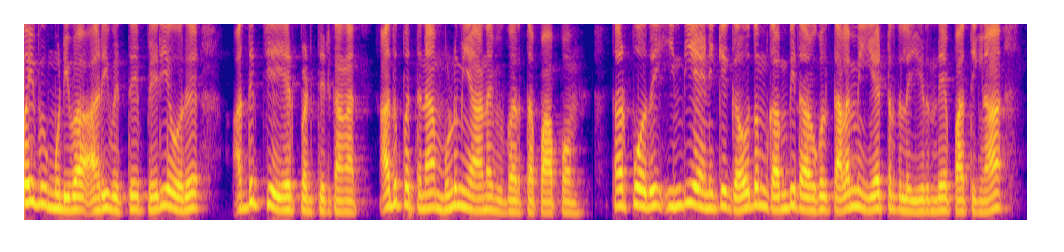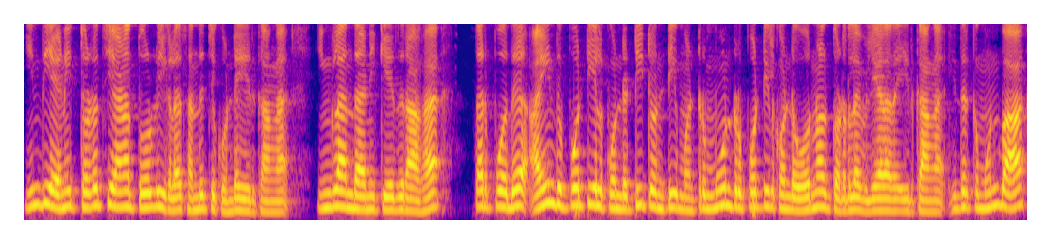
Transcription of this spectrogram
ஓய்வு முடிவை அறிவித்து பெரிய ஒரு அதிர்ச்சியை ஏற்படுத்தியிருக்காங்க. அது பற்றின முழுமையான விவரத்தை பார்ப்போம். தற்போது இந்திய அணிக்கு கௌதம் கம்பீர் அவர்கள் தலைமை ஏற்றதில் இருந்தே பார்த்தீங்கன்னா இந்திய அணி தொடர்ச்சியான தோல்விகளை சந்தித்து கொண்டே இருக்காங்க. இங்கிலாந்து அணிக்கு எதிராக தற்போது ஐந்து போட்டியில் கொண்ட டி டுவெண்ட்டி மற்றும் மூன்று போட்டியில் கொண்ட ஒரு நாள் தொடரில் விளையாட இருக்காங்க. இதற்கு முன்பாக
